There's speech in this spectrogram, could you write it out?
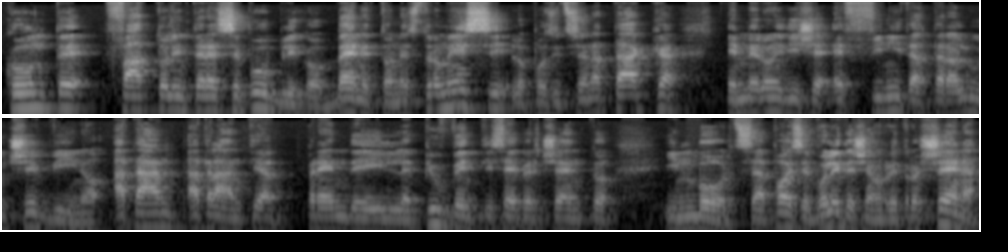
Conte fatto l'interesse pubblico, Benetton estromessi, l'opposizione attacca e Meloni dice è finita Tarallucci e Vino, Atlantia prende il più 26% in borsa. Poi se volete c'è un retroscena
